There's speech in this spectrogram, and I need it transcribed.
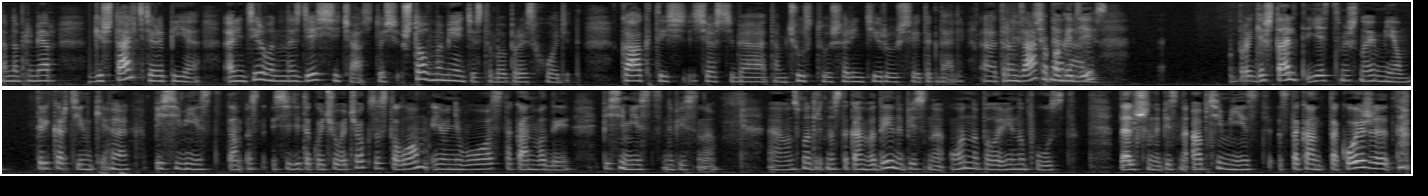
Там, например, гештальт-терапия ориентирована на здесь сейчас. То есть что в моменте с тобой происходит, как ты сейчас себя там чувствуешь, ориентируешься и так далее. Э, транзактный Сейчас, погоди. Анализ. Про гештальт есть смешной мем три картинки. Так. Пессимист. Там сидит такой чувачок за столом, и у него стакан воды. Пессимист написано. Э, он смотрит на стакан воды, и написано «он наполовину пуст». Дальше написано «оптимист». Стакан такой же, там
